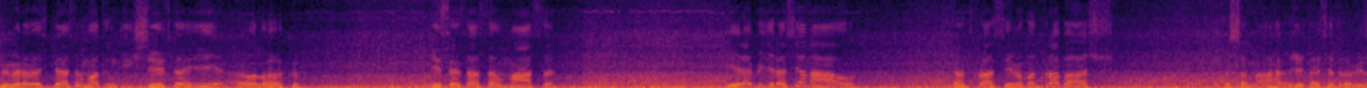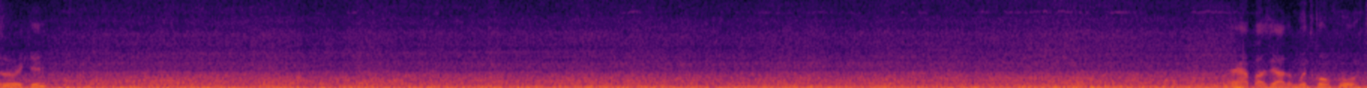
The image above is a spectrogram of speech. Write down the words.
Primeira vez que testo essa moto com kick shifter e ô oh, louco! Que sensação massa! E ele é bidirecional, tanto pra cima quanto pra baixo. Vou só ajeitar esse retrovisor aqui. É rapaziada, muito conforto.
